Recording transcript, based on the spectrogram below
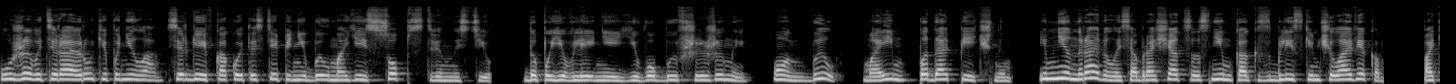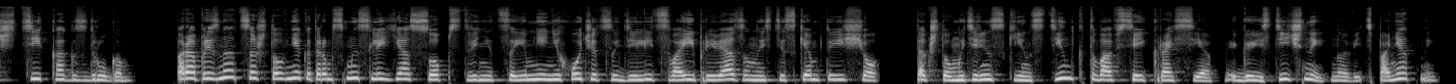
Уже вытирая руки, поняла, Сергей в какой-то степени был моей собственностью до появления его бывшей жены. Он был моим подопечным, и мне нравилось обращаться с ним как с близким человеком, почти как с другом. Пора признаться, что в некотором смысле я собственница, и мне не хочется делить свои привязанности с кем-то еще. Так что материнский инстинкт во всей красе, эгоистичный, но ведь понятный.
